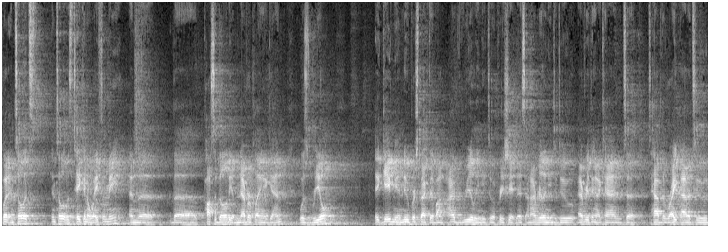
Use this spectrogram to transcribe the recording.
but until it's until it was taken away from me and the the possibility of never playing again was real, it gave me a new perspective on I really need to appreciate this and I really need to do everything I can to, to have the right attitude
